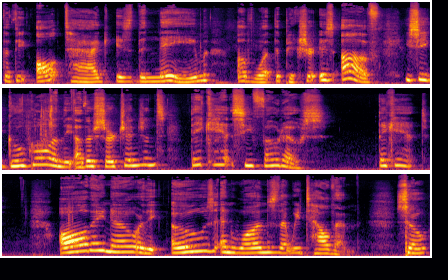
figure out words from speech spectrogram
that the alt tag is the name of what the picture is of. You see, Google and the other search engines, they can't see photos. They can't. All they know are the O's and ones that we tell them. So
